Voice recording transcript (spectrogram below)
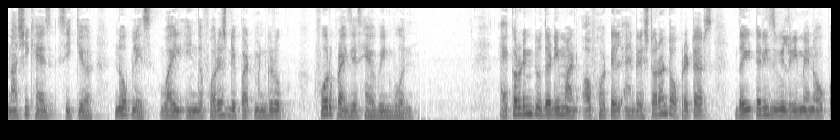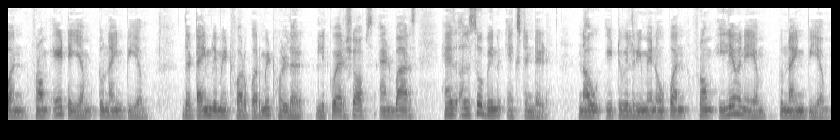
Nashik has secured no place, while in the Forest Department Group, four prizes have been won. According to the demand of hotel and restaurant operators, the eateries will remain open from 8 am to 9 pm. The time limit for permit holder, liquor shops and bars has also been extended. Now it will remain open from 11 am to 9 pm.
